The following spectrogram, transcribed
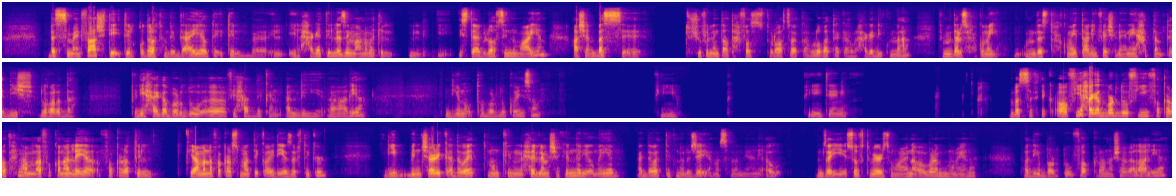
بس ما ينفعش تقتل قدراتهم الإبداعية وتقتل ال- الحاجات اللي لازم معلومات ال- اللي يستقبلوها في سن معين عشان بس تشوف اللي انت هتحفظ تراثك أو لغتك أو الحاجات دي كلها في المدارس الحكومية. والمدارس الحكومية التعليم فاشل يعني هي حتى ما بتأديش الغرض ده. فدي حاجة برضو آه، في حد كان قال لي آه، عليها. دي نقطة برضو كويسة. في في إيه تاني؟ بس افتكر آه في حاجات برضو في فقرات إحنا عملناها في القناة اللي هي فقرات ال... في عملنا فقرة اسمها Tech Ideas افتكر دي بنشارك أدوات ممكن نحل مشاكلنا اليومية بأدوات تكنولوجية مثلا يعني أو زي softwares معينة أو برامج معينة. فدي برضو فقرة أنا شغال عليها.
